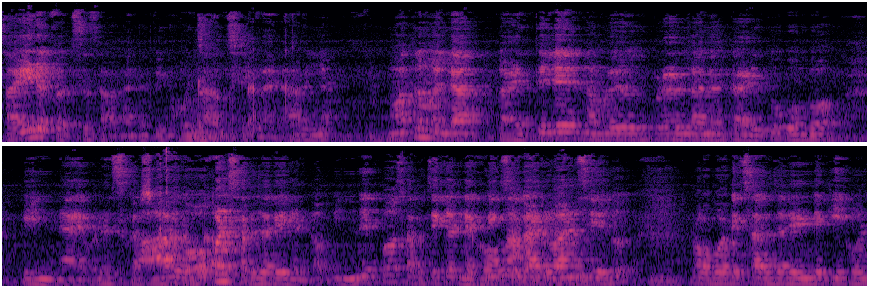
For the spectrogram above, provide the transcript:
സൈഡ് എഫക്ട്സ് സാധാരണ പിൻഹോൾ ചികിത്സയിൽ വരാറില്ല. മാത്രമല്ല കഴുത്തിൽ നമ്മളൊരു ഇവിടെ ഉണ്ടാകുന്ന തടിപ്പ് പോകുമ്പോൾ പിന്നെ ഇവിടെ സ്കാർ ഓപ്പൺ സർജറി ഉണ്ടാവും ഇന്നിപ്പോ സർജിക്കൽ ടെക്നിക്സ് അഡ്വാൻസ് ചെയ്തു. റോബോട്ടിക് സർജറി ഉണ്ട് കീ ഹോൾ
